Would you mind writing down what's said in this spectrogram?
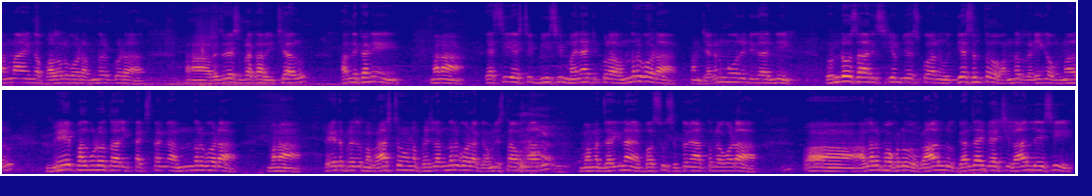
సమన్వయంగా పదవులు కూడా అందరికి కూడా రిజర్వేషన్ ప్రకారం ఇచ్చారు. అందుకని మన ఎస్సీ ఎస్టీ బీసీ మైనార్టీ కులాలందరూ కూడా మన జగన్మోహన్ రెడ్డి గారిని రెండోసారి సీఎం చేసుకోవాలనే ఉద్దేశంతో అందరూ రెడీగా ఉన్నారు. మే పదమూడవ తారీఖు ఖచ్చితంగా అందరూ కూడా మన పేద ప్రజలు మన రాష్ట్రంలో ఉన్న ప్రజలందరూ కూడా గమనిస్తూ ఉన్నారు. మొన్న జరిగిన బస్సు సిద్ధయాత్రలో కూడా ఆ, అల్లరి రాళ్ళు గంజాయి బ్యాచ్ రాళ్ళు వేసి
